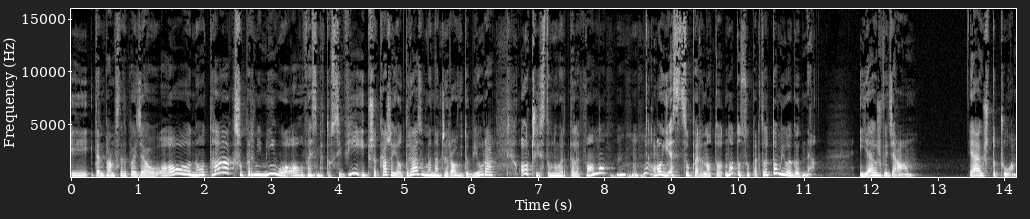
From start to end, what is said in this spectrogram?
I ten pan wtedy powiedział: O, no tak, super mi miło, o, wezmę to CV i przekażę je od razu menadżerowi do biura. O, czy jest tu numer telefonu? Mhm, o, jest super, no to, no to super, to, to miłego dnia. I ja już wiedziałam, ja już to czułam.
